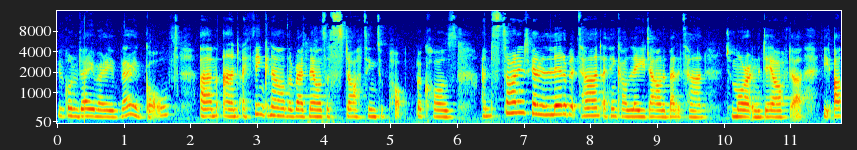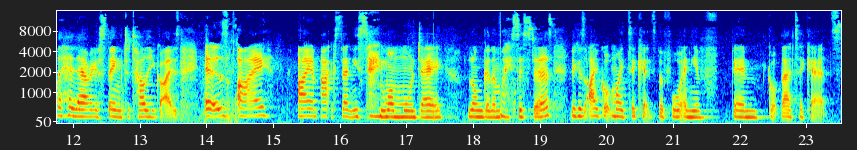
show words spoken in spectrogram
We've gone very, very, very gold. Um, and I think now the red nails are starting to pop because I'm starting to get a little bit tanned. I think I'll lay down a better tan tomorrow and the day after. The other hilarious thing to tell you guys is I I am accidentally staying one more day longer than my sisters because I got my tickets before any of them got their tickets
